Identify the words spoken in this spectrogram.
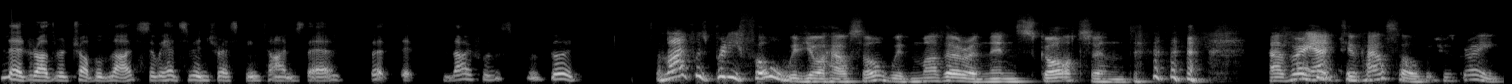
led rather a troubled life. So we had some interesting times there, but it, life was was good. Life was pretty full with your household, with mother and then Scott, and a very active household, which was great.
